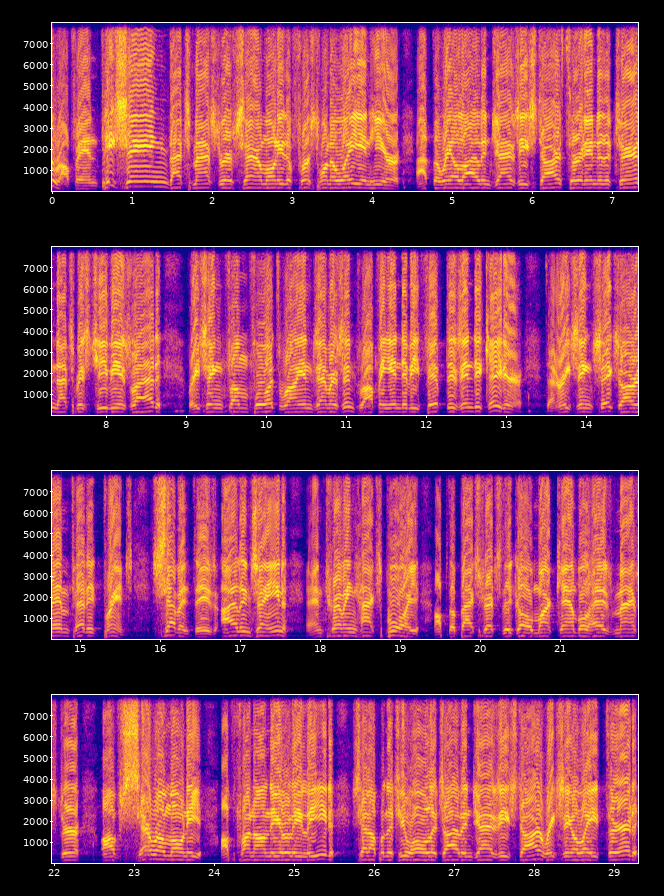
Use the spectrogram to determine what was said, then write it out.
The rough end pacing. That's Master of Ceremony, the first one away in here. At the Rail Island Jazzystar, third into the turn. That's Mischievous Lad. Racing from fourth, Ryan Emerson. Dropping in to be fifth is Indicator. Then racing six, R.M. Pettit Prince. Seventh is Island Zane. And trailing Hacks Boy. Up the backstretch they go. Marc Campbell has Master of Ceremony up front on the early lead. Set up in the two-hole, it's Island Jazzystar. Racing away third.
